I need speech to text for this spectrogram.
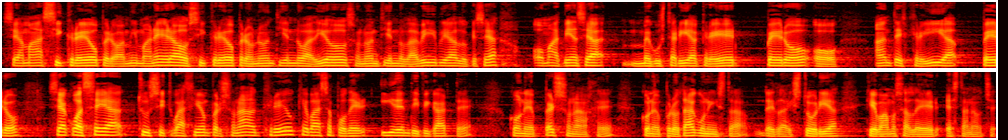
se llama sí creo, pero a mi manera, o sí creo, pero no entiendo a Dios, o no entiendo la Biblia, lo que sea, o más bien sea me gustaría creer, pero, o antes creía, pero sea cual sea tu situación personal, creo que vas a poder identificarte con el personaje, con el protagonista de la historia que vamos a leer esta noche.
